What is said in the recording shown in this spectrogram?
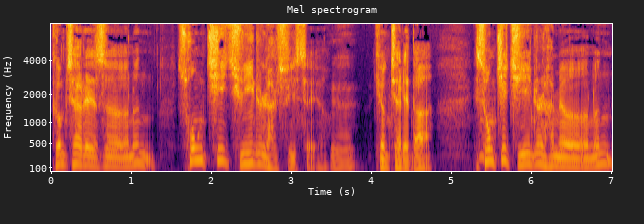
검찰에서는 송치 지휘를 할 수 있어요. 예. 경찰에다 송치 지휘를 하면은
